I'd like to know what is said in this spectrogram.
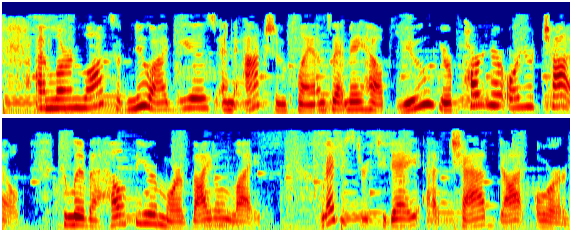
And learn lots of new ideas and action plans that may help you, your partner, or your child to live a healthier, more vital life. Register today at chadd.org.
